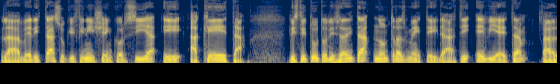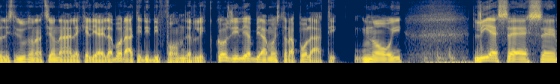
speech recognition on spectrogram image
La verità su chi finisce in corsia e a che età. L'Istituto di Sanità non trasmette i dati e vieta all'Istituto Nazionale che li ha elaborati di diffonderli. Così li abbiamo estrapolati noi. L'ISS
